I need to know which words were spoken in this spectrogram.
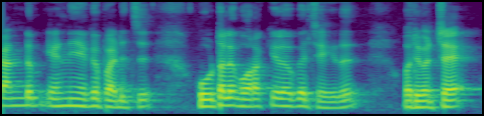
കണ്ടും എണ്ണിയൊക്കെ പഠിച്ച് കൂട്ടലും കുറയ്ക്കലും ഒക്കെ ചെയ്ത് ഒരുപക്ഷെ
